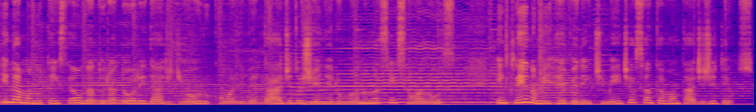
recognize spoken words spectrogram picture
e na manutenção da duradoura idade de ouro com a liberdade do gênero humano na ascensão à luz, inclino-me reverentemente à santa vontade de Deus.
